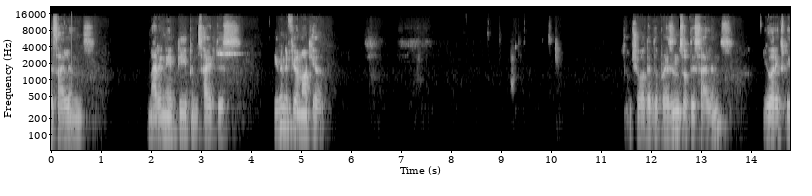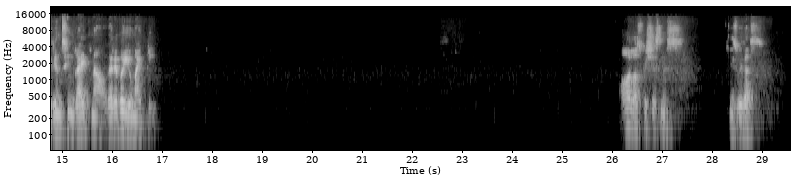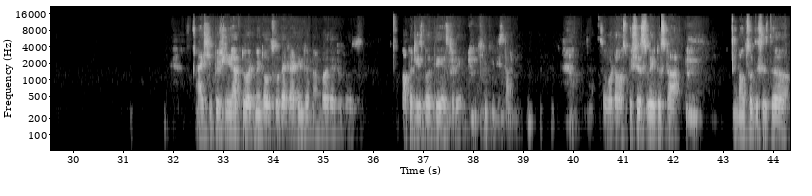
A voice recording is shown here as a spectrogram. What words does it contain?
the silence, marinate deep inside this, even if you're not here. I'm sure that the presence of this silence you are experiencing right now, wherever you might be, all auspiciousness is with us. I sheepishly have to admit also that I didn't remember that it was Papaji's birthday yesterday. so, what an auspicious way to start. And also, this is the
